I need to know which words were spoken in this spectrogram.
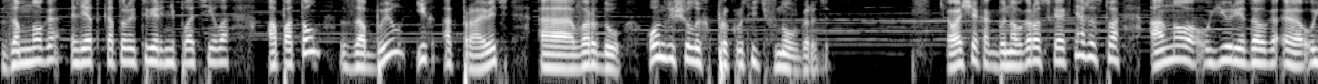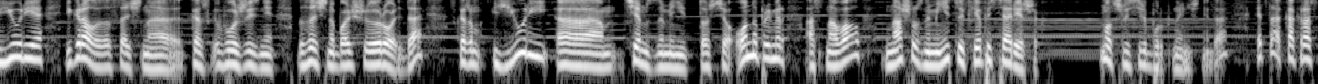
за много лет, которые Тверь не платила, а потом забыл их отправить э, в Орду. Он решил их прокрутить в Новгороде. Вообще, как бы новгородское княжество, оно у Юрия, Долго, э, у Юрия играло достаточно, в его жизни достаточно большую роль, да. Скажем, Юрий э, чем знаменит? То, что он, например, основал нашу знаменитую крепость Орешек. Ну, вот Шлиссельбург нынешний, да. Это как раз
